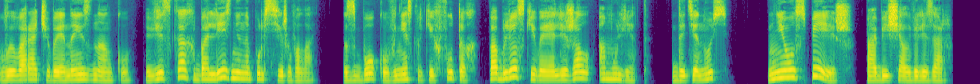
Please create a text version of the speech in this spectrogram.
выворачивая наизнанку. В висках болезненно пульсировало. Сбоку, в нескольких футах, поблескивая, лежал амулет. Дотянусь? Не успеешь, пообещал Велизар.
